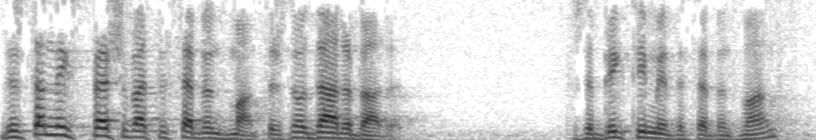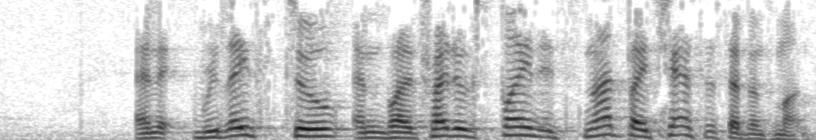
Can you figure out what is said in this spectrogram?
There's something special about the seventh month. There's no doubt about it. There's a big theme of the seventh month. And it relates to, and what I try to explain, it's not by chance the seventh month.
